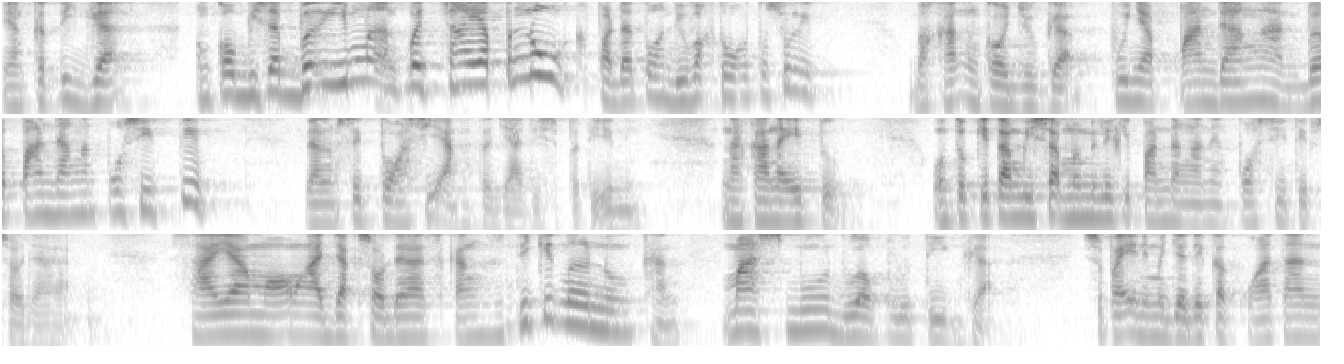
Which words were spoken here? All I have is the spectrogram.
Yang ketiga, engkau bisa beriman, percaya penuh kepada Tuhan di waktu-waktu sulit. Bahkan engkau juga punya pandangan, berpandangan positif dalam situasi yang terjadi seperti ini. Nah karena itu, untuk kita bisa memiliki pandangan yang positif saudara, saya mau mengajak saudara sekarang sedikit merenungkan Mazmur 23 supaya ini menjadi kekuatan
